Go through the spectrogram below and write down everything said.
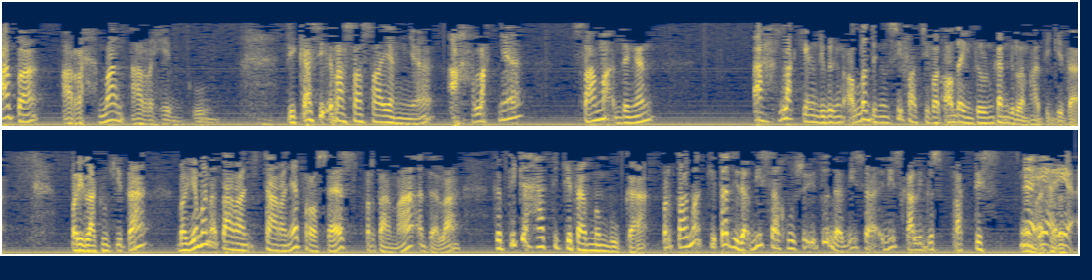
Apa? Ar-Rahman Ar-Rahimku. Hmm dikasih rasa sayangnya, akhlaknya sama dengan akhlak yang diberikan Allah dengan sifat-sifat Allah yang diturunkan dalam hati kita. Perilaku kita, bagaimana caranya proses? Pertama adalah ketika hati kita membuka, pertama kita tidak bisa khusyuk itu tidak bisa. Ini sekaligus praktis. Ya, ya, ya.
